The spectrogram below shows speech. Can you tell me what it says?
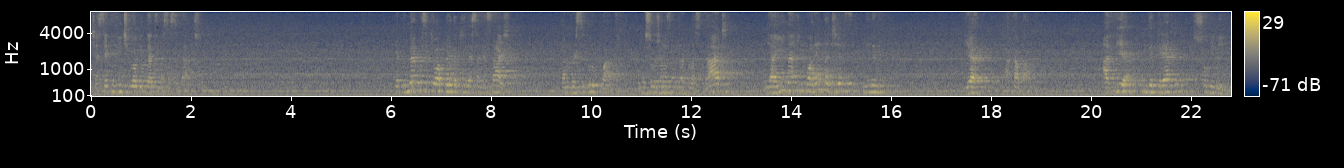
Tinha 120 mil habitantes nessa cidade. E a primeira coisa que eu aprendo aqui dessa mensagem está no versículo 4. Começou Jonas a entrar pela cidade, e ainda em 40 dias Nínive ia acabar. Havia um decreto sobre Nínive.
